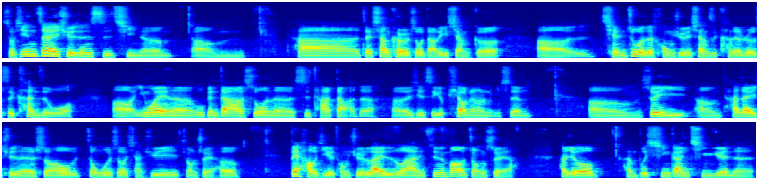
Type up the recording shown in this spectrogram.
首先在学生时期呢，嗯，他在上课的时候打了一个响嗝，啊、前座的同学像是看着乐色看着我，啊、因为呢，我跟大家说呢是他打的，而且是一个漂亮的女生，嗯，所以嗯，他在学生的时候中午的时候想去装水喝，被好几个同学赖着说啊，你顺便帮我装水啊，他就很不心甘情愿的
